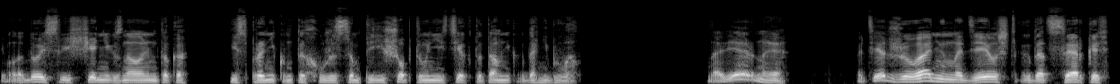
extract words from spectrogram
и молодой священник знал о нем только из проникнутых ужасом перешептываний тех, кто там никогда не бывал. Наверное, отец Жуванин надеялся, что когда церковь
